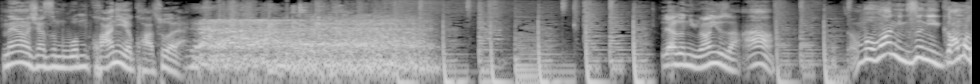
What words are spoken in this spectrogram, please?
那样想是我们夸你也夸错了。然后女人又说啊，我问你的是你刚没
